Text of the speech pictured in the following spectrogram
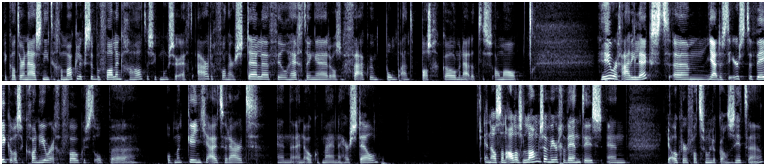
Ik had daarnaast niet de gemakkelijkste bevalling gehad, dus ik moest er echt aardig van herstellen. Veel hechtingen, er was een vacuumpomp aan te pas gekomen. Nou, dat is allemaal heel erg relaxed. Um, ja, dus de eerste weken was ik gewoon heel erg gefocust op, uh, op mijn kindje uiteraard. En, en ook op mijn herstel. En als dan alles langzaam weer gewend is en je ook weer fatsoenlijk kan zitten,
